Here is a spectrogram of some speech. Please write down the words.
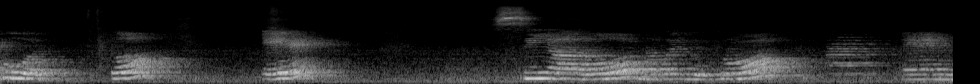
ઘુવડ તો a C R O W crow and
